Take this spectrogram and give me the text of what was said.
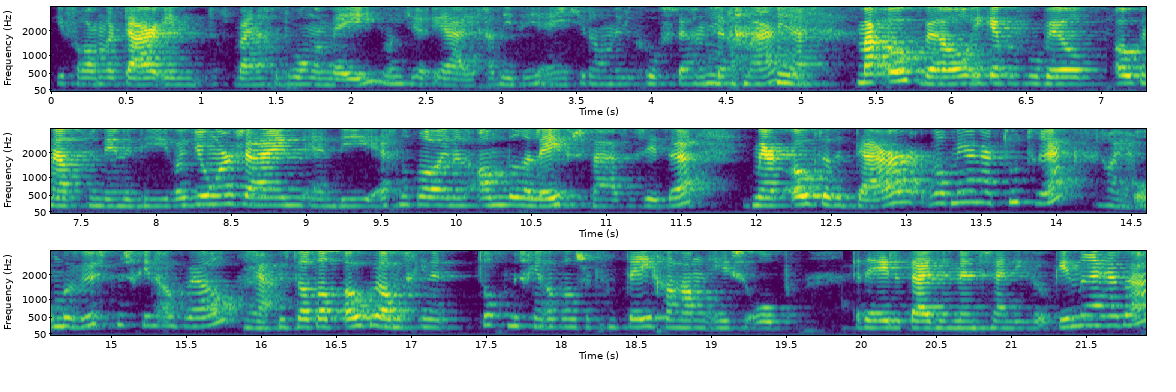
Je verandert daarin, dat is bijna gedwongen mee. Want je, ja, je gaat niet in je eentje dan in de kroeg staan, zeg maar. Ja. Maar ook wel, ik heb bijvoorbeeld ook een aantal vriendinnen die wat jonger zijn en die echt nog wel in een andere levensfase zitten. Ik merk ook dat ik daar wat meer naartoe trek. Oh ja. Onbewust misschien ook wel. Dus dat dat ook wel misschien, toch misschien ook wel een soort van tegenhang is op de hele tijd met mensen zijn die veel kinderen hebben.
